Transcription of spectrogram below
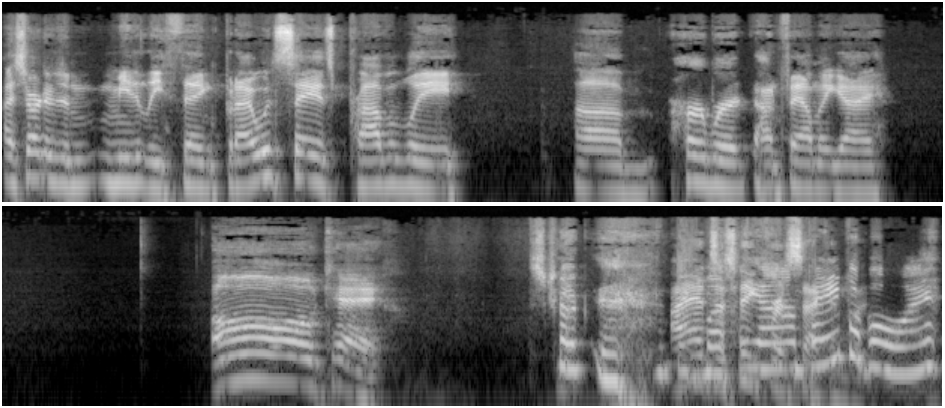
I started to immediately think, but I would say it's probably um, Herbert on Family Guy. Oh, okay. Struck. I had to think for a second. paper boy.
